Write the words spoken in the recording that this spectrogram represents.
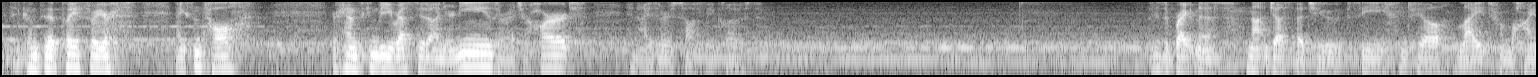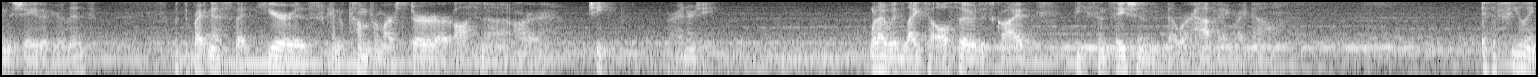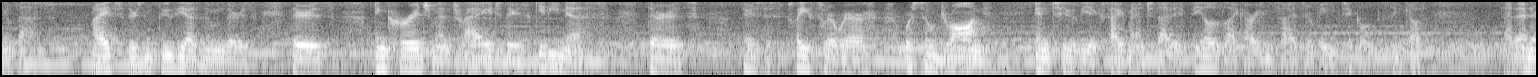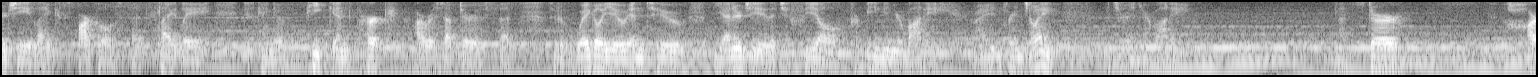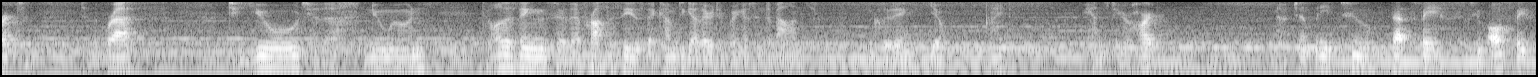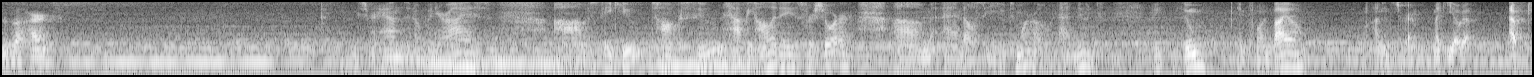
So you come to the place where you're nice and tall. Your hands can be rested on your knees or at your heart, and eyes are softly closed. There's a brightness, not just that you see and feel light from behind the shade of your lids, but the brightness that here is kind of come from our stir, our asana, our chi, our energy. What I would like to also describe the sensation that we're having right now is a feeling of best, right? There's enthusiasm, there's, there's encouragement, right? There's giddiness. There's there's this place where we're we're so drawn into the excitement that it feels like our insides are being tickled. Think of that energy like sparkles that slightly just kind of peak and perk our receptors that sort of wiggle you into the energy that you feel for being in your body, right? And for enjoying that you're in your body That stir to the heart, to the breath, to you, to new moon, to all the things, the processes that come together to bring us into balance, including you, right? Hands to your heart. Now gently to that space, to all spaces of the heart. Release your hands and open your eyes. Um, stay cute. Talk soon. Happy holidays for sure. Um, and I'll see you tomorrow at noon. Right? Zoom, info and bio on Instagram. Mikee Yoga. Out.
